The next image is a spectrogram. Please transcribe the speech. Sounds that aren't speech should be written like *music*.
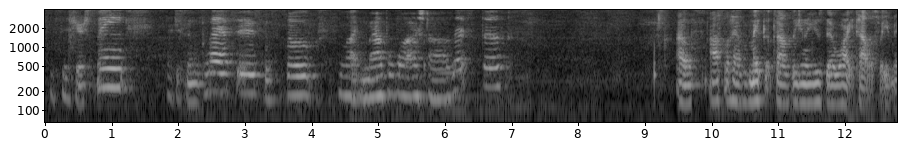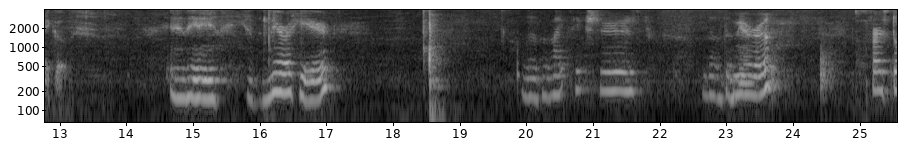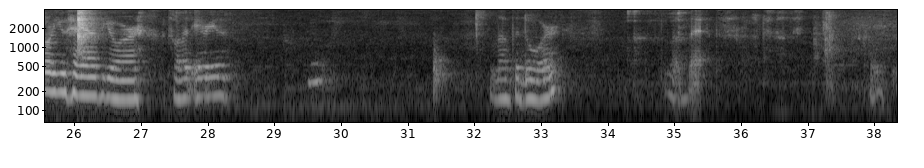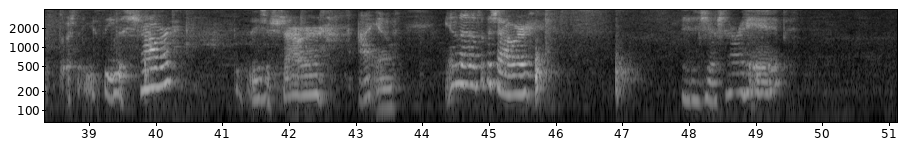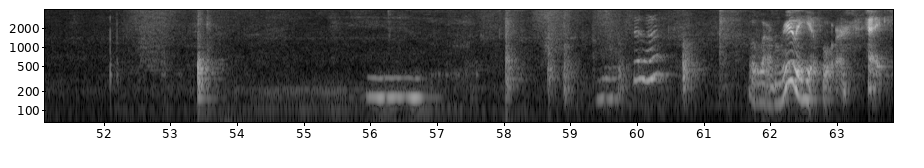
This is your sink. So just some glasses, some soap, like mouthwash, all that stuff. Oh, I also have a makeup towel, so you're gonna use their white towels for your makeup. And then have the mirror here. Love the light fixtures. Love the mirror. First door you have your toilet area. Love the door. Love that. Close this door so you can see the shower. This is your shower. I am in love with the shower. That is your shower head. And fillets. But what I'm really here for, hey,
